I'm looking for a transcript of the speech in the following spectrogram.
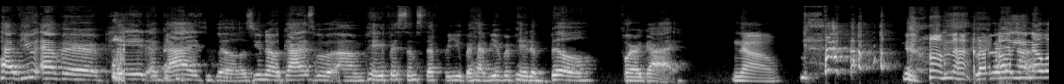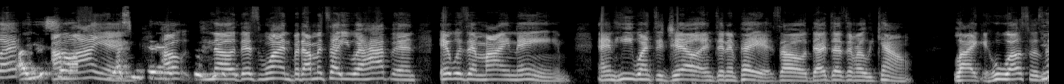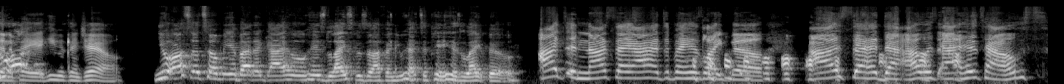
Have you ever paid a guy's bills? You know, guys will um, pay for some stuff for you, but have you ever paid a bill for a guy? No. I'm not. Lorena, Oh, you know what? you I'm lying. Yes. Oh, no, this one, but I'm gonna tell you what happened. It was in my name, and he went to jail and didn't pay it, so that doesn't really count. Like, who else was You gonna pay it? He was in jail. You also told me about a guy who his lights was off and you had to pay his light bill. I did not say I had to pay his light bill. I said that I was at his house.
